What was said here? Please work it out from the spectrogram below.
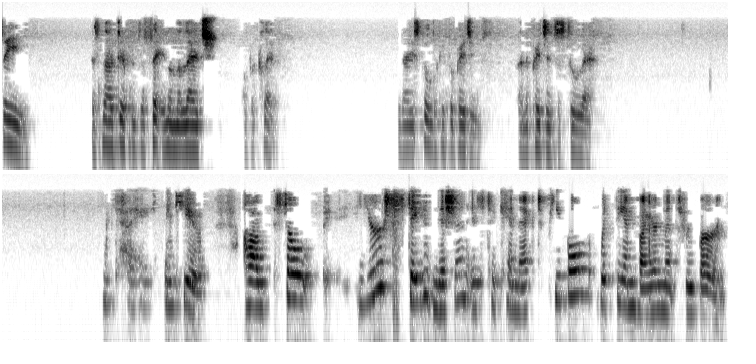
sea. It's no different to sitting on the ledge of a cliff. You know, you're still looking for pigeons, and the pigeons are still there. Okay, thank you. Um, so your stated mission is to connect people with the environment through birds.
